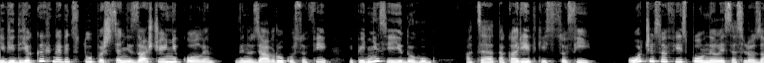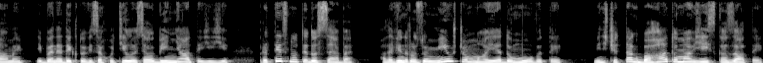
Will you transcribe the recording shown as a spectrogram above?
і від яких не відступишся ні за що і ніколи. Він узяв руку Софі і підніс її до губ. А це така рідкість Софі. Очі Софі сповнилися сльозами, і Бенедиктові захотілося обійняти її, притиснути до себе, але він розумів, що має домовити. Він ще так багато мав їй сказати.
